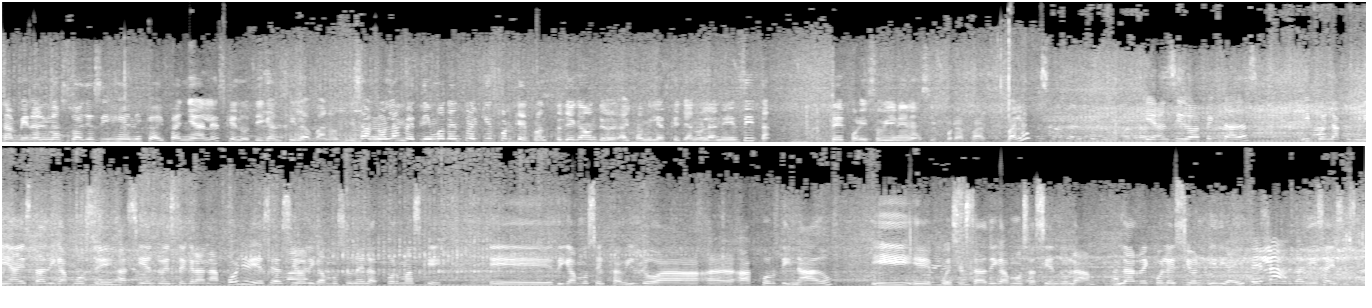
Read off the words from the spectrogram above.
también hay unas toallas higiénicas, hay pañales que nos digan si las van a utilizar. No las metimos dentro del kit porque de pronto llega donde hay familias que ya no la necesitan. Entonces por eso vienen así por aparte, ¿vale? Que han sido afectadas y pues la comunidad está, digamos, eh, haciendo este gran apoyo y ese ha sido, digamos, una de las formas que, eh, digamos, el Cabildo ha, coordinado y eh, pues está, digamos, haciendo la, la, recolección y de ahí pues se organiza y se está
